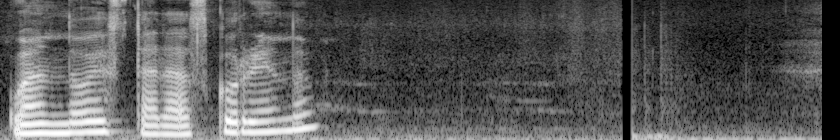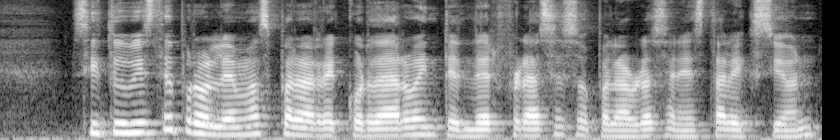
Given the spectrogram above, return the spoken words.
¿Cuándo estarás corriendo? Si tuviste problemas para recordar o entender frases o palabras en esta lección,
